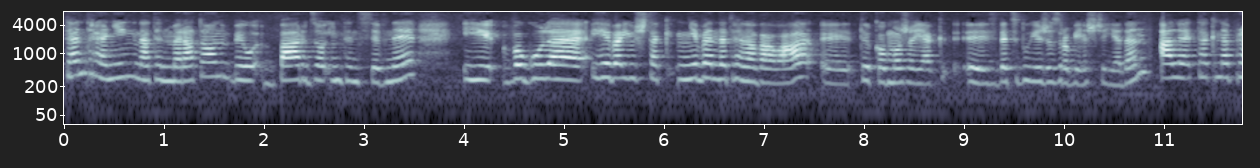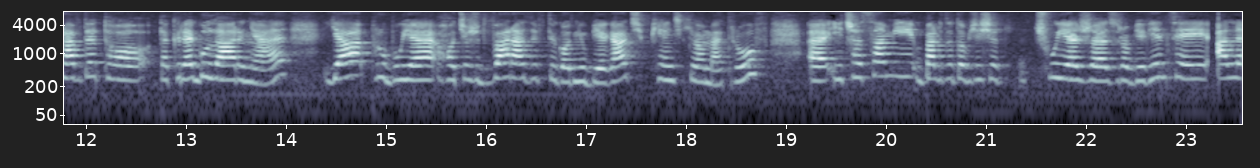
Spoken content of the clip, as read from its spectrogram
Ten trening na ten maraton był bardzo intensywny i w ogóle chyba już tak nie będę trenowała, e, tylko może jak e, zdecyduję, że zrobię jeszcze jeden, ale tak naprawdę to tak regularnie ja próbuję chociaż dwa razy w tygodniu biegać 5 kilometrów e, i czasami bardzo dobrze się czuję, że zrobię więcej, ale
